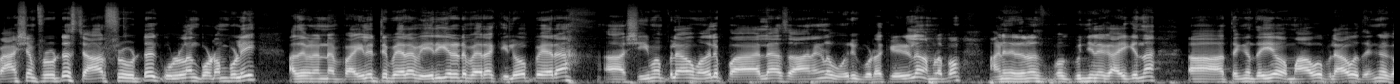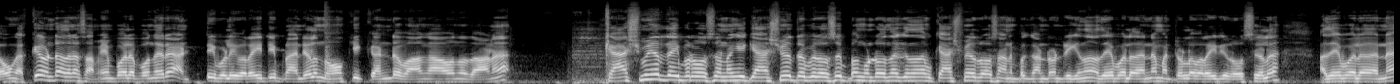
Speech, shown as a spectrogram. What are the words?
പാഷൻ ഫ്രൂട്ട് സ്റ്റാർ ഫ്രൂട്ട് കുള്ളം കുടംപുളി അതേപോലെ തന്നെ വയലറ്റ് പേര വേരികരുടെ പേര കിലോ പേര ആ, ശീമപ്ലാവ് മുതൽ പല സാധനങ്ങൾ ഒരു കുടക്കീഴിൽ നമ്മളിപ്പം അണിനിരുന്ന കുഞ്ഞിലെ കായ്ക്കുന്ന ആ, തെങ്ങ് തെയ്യോ മാവ് പ്ലാവ് തെങ്ങ് കവുങ്ങ് ഒക്കെ ഉണ്ട്. അതിന് സമയം പോലെ പോകുന്നവരെ അടിപൊളി വെറൈറ്റി പ്ലാന്റുകൾ നോക്കി കണ്ട് വാങ്ങാവുന്നതാണ്. കാശ്മീർ ടൈപ്പ് റോസ് ഉണ്ടെങ്കിൽ കാശ്മീർ ടൈപ്പ് റോസ് ഇപ്പം കൊണ്ടുവന്നിരിക്കുന്നത് കാശ്മീർ റോസാണ് ഇപ്പം കണ്ടുകൊണ്ടിരിക്കുന്നത്. അതേപോലെ തന്നെ മറ്റുള്ള വെറൈറ്റി റോസുകൾ അതേപോലെ തന്നെ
